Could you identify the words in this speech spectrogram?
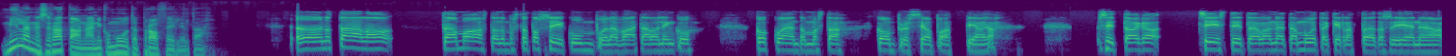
Millainen se rata on näin niin kuin muuta profiililta? Öö, no täällä on, tämä maasta on tämmöistä tosi kumpuilevaa. Täällä on niin kuin koko ajan tämmöistä kompressiopattia ja sitten aika siistiä, täällä on näitä muitakin rattoja tosi hienoja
